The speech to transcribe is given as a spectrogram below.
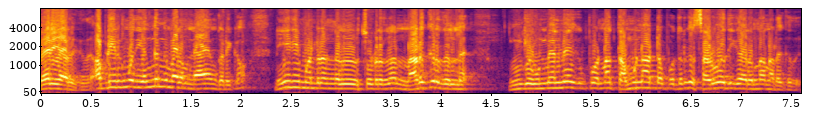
வேலையாக இருக்குது. அப்படி இருக்கும்போது எங்கேருந்து மேடம் நியாயம் கிடைக்கும்? நீதிமன்றங்கள் சொல்கிறதுலாம் நடக்கிறது இல்லை இங்கே உண்மையிலுமே போனால் தமிழ்நாட்டை பொறுத்தவரைக்கும் சர்வாதிகாரம் தான் நடக்குது.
